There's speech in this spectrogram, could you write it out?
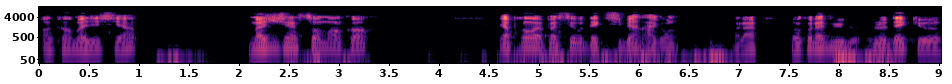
Encore magicien. Magicien sombre encore. Et après on va passer au deck Cyber Dragon. Voilà. Donc on a vu le, deck euh,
